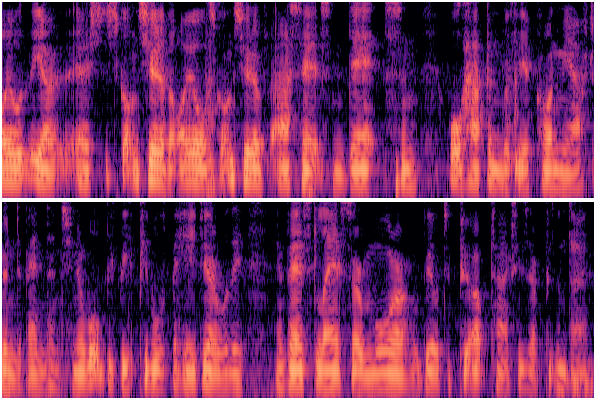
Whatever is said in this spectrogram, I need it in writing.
oil, you know, uh, Scotland's share of the oil, Scotland's share of assets and debts, and what will happen with the economy after independence. You know, what will be people's behaviour? Will they invest less or more? Will be able to put up taxes or put them down.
